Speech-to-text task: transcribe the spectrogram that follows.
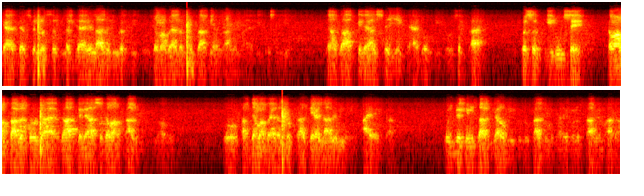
قید جذب الوصف لگ جائے گا لا ضرورت بھی جمع بیان کافی اللہ نے اس لیے یہاں ذات کے لحاظ سے یہ قید ہوگی ہو سکتا ہے وصف کی روح سے تمام ثابت ہو جائے ذات سے تمام تو اب جمع لازم نہیں آئے گا۔ کچھ دیر کی مثال کیا ہوگی کہ کے مکھارے کو نسخہ میں مارا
